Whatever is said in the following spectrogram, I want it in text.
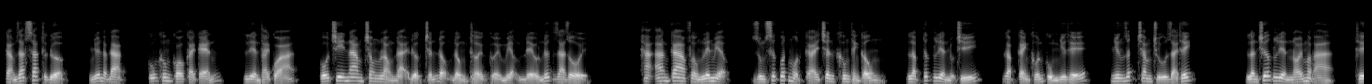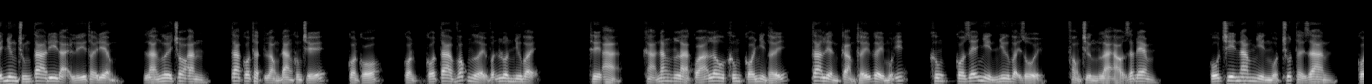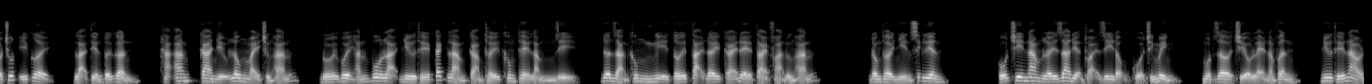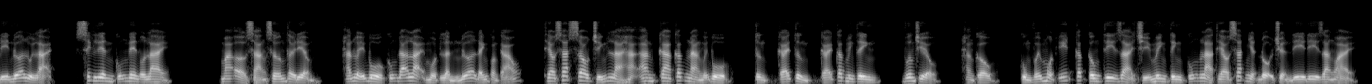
cảm giác xác thực được, nhuyễn đạp đạp, cũng không có cái kén, liền thái quá, cố chi nam trong lòng đại được chấn động đồng thời cười miệng đều nứt ra rồi. Hạ an ca phồng lên miệng, dùng sức quất một cái chân không thành công, lập tức liền nội trí, gặp cảnh khốn cùng như thế, nhưng rất chăm chú giải thích. Lần trước liền nói mập à thế nhưng chúng ta đi đại lý thời điểm, là ngươi cho ăn, ta có thật lòng đang không chế, còn có còn có ta vóc người vẫn luôn như vậy. Thế à khả năng là quá lâu không có nhìn thấy, ta liền cảm thấy gầy một ít, không, có dễ nhìn như vậy rồi, phỏng chừng là ảo rất đem. Cố chi nam nhìn một chút thời gian, có chút ý cười, lại tiến tới gần hạ an ca nhữ lông mày chừng hắn, đối với hắn vô lại như thế cách làm cảm thấy không thể làm gì, đơn giản không nghĩ tới tại đây cái để tài phản ứng hắn. Đồng thời nhìn xích liên. Cố chi nam lấy ra điện thoại di động của chính mình, một giờ chiều lẻ năm phân, như thế nào đi nữa lùi lại, xích liên cũng nên online. Mà ở sáng sớm thời điểm, hắn ấy bù cũng đã lại một lần nữa đánh quảng cáo, theo sát sau chính là hạ an ca các nàng ấy bù, từng cái từng cái các minh tinh, vương triều, hàng cầu, cùng với một ít các công ty giải trí minh tinh cũng là theo sát nhiệt độ chuyển đi đi ra ngoài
